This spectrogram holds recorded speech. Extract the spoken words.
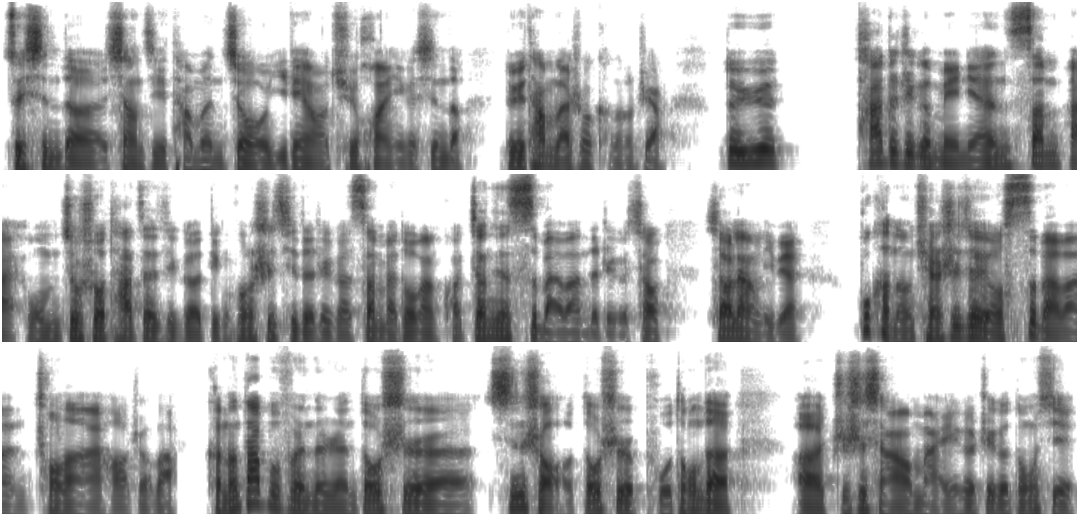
最新的相机，他们就一定要去换一个新的。对于他们来说，可能这样。对于他的这个每年三百，我们就说他在这个顶峰时期的这个三百多万，快将近四百万的这个销销量里边，不可能全世界有四百万冲浪爱好者吧？可能大部分的人都是新手，都是普通的，呃，只是想要买一个这个东西，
